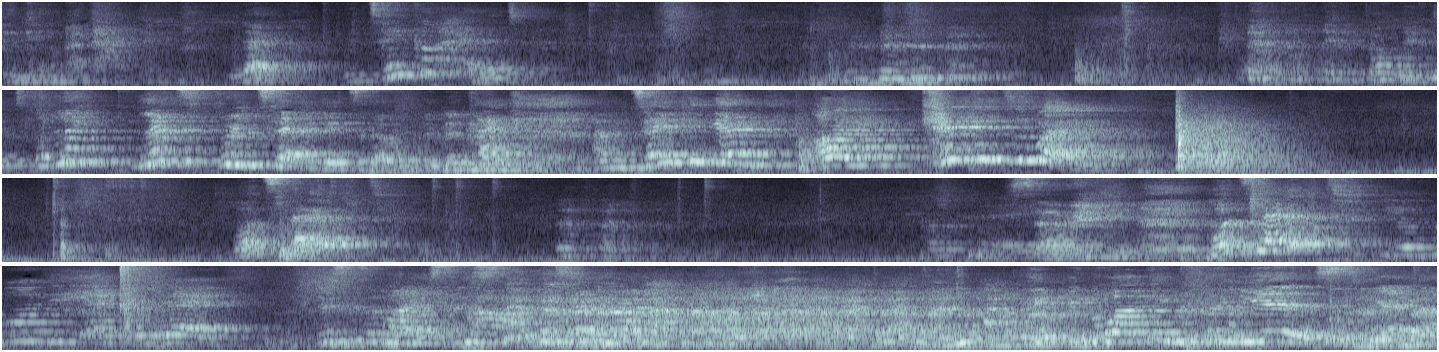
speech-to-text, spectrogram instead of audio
thinking about that. No, we take our head. Us, but let, let's pretend it's open, okay? I'm taking it, I kick it away. What's left? Okay. Sorry. What's left? Your body and the legs. This is my assistant. We've been working for years together.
